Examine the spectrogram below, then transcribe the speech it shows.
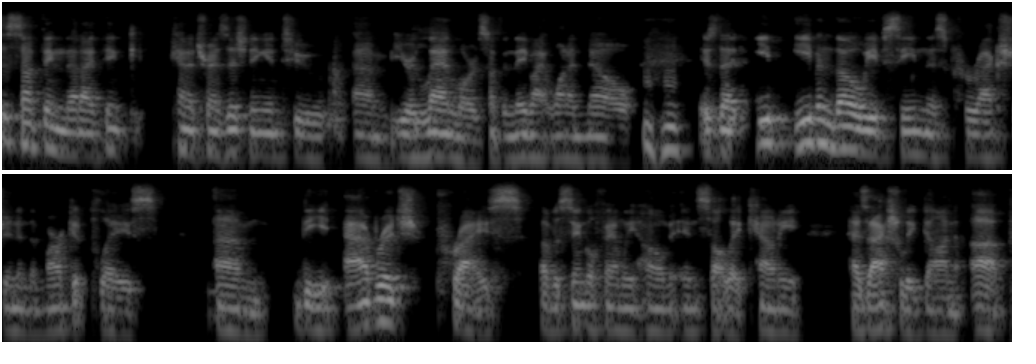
is something that I think kind of transitioning into um, your landlord, something they might want to know mm-hmm. is that e- even though we've seen this correction in the marketplace, um, the average price of a single family home in Salt Lake County has actually gone up,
